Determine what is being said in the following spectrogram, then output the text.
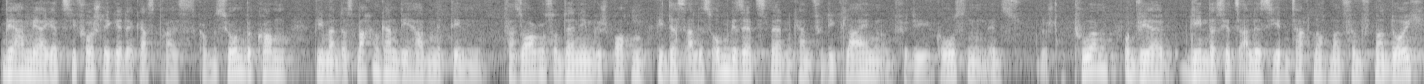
Wir haben ja jetzt die Vorschläge der Gaspreiskommission bekommen, wie man das machen kann. Die haben mit den Versorgungsunternehmen gesprochen, wie das alles umgesetzt werden kann für die kleinen und für die großen Strukturen. Und wir gehen das jetzt alles jeden Tag noch mal fünfmal durch.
